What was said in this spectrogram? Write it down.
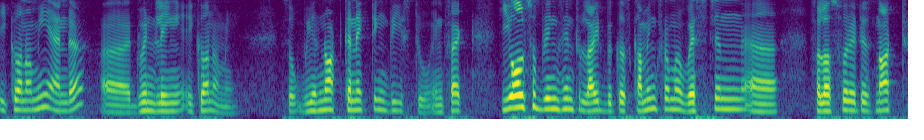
economy and a dwindling economy. So, we are not connecting these two. In fact, he also brings into light because coming from a western uh, philosopher it is not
